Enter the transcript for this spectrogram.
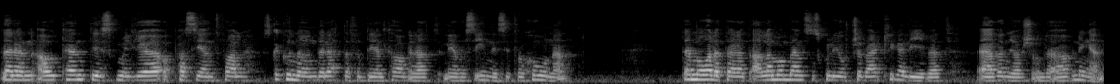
Där en autentisk miljö och patientfall ska kunna underlätta för deltagarna att leva sig in i situationen. Där målet är att alla moment som skulle gjorts i verkliga livet även görs under övningen.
